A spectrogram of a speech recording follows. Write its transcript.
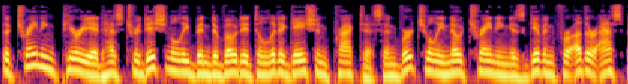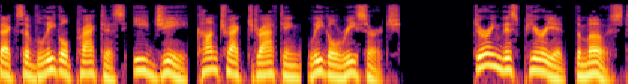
The training period has traditionally been devoted to litigation practice and virtually no training is given for other aspects of legal practice, e.g., contract drafting, legal research. During this period, the most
